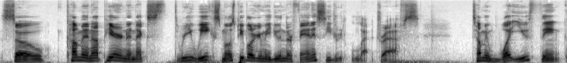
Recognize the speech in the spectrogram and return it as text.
So, coming up here in the next three weeks, most people are going to be doing their fantasy drafts. Tell me what you think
